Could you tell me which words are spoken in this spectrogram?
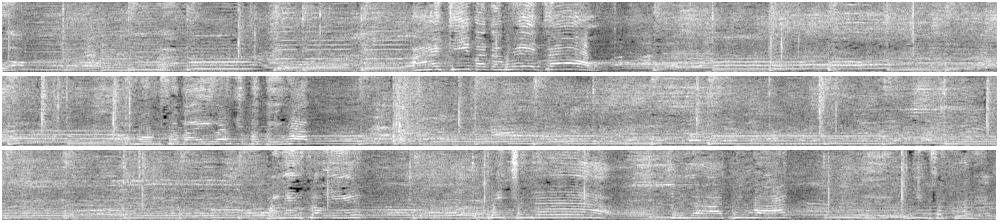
บอกไอ้จีมาตะเพศเจ้าเอาผมสบายแล้วจะไปวัดมาเลขสองเอฟพิชนากีฬาพิวัตรเออยิ่งสกูเห็น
